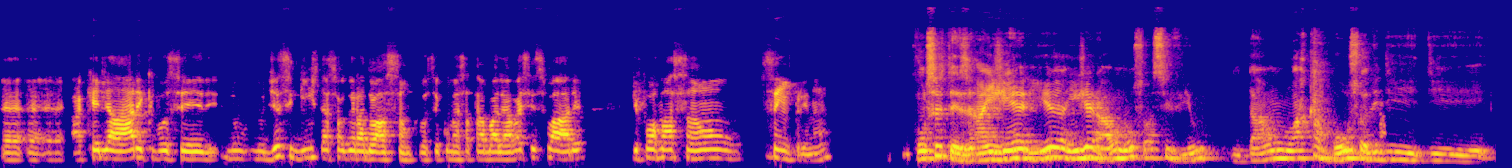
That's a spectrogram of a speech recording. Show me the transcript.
é, é, é, aquela área que você, no, no, dia seguinte da sua graduação, que você começa a trabalhar, vai ser sua área de formação sempre, né? Com certeza. A engenharia, em geral, não só a civil, dá um arcabouço ali de, de,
